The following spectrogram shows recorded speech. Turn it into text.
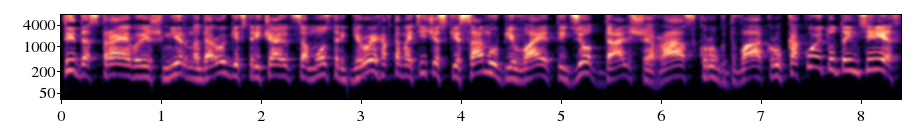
Ты достраиваешь мир, на дороге встречаются монстры. Герой их автоматически сам убивает, идет дальше. Раз, круг, два, круг. Какой тут интерес?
